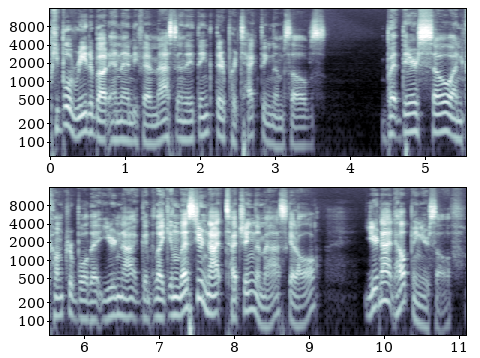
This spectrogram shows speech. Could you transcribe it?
people read about N95 masks and they think they're protecting themselves, but they're so uncomfortable that you're not gonna like unless you're not touching the mask at all, you're not helping yourself.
